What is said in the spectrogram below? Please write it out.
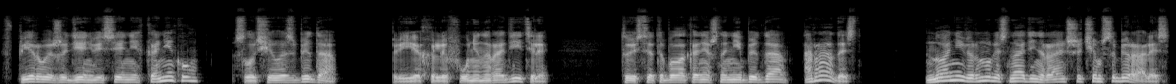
В первый же день весенних каникул случилась беда. Приехали Фунины родители. То есть это была, конечно, не беда, а радость. Но они вернулись на день раньше, чем собирались,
